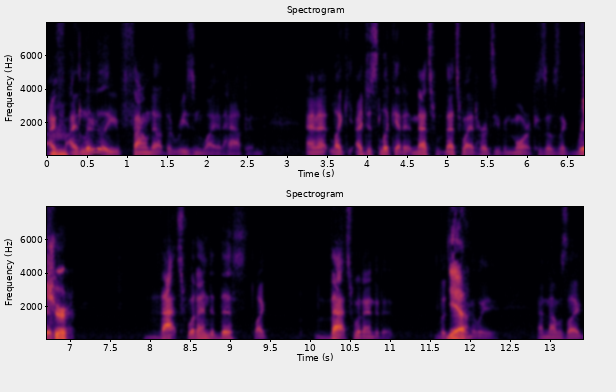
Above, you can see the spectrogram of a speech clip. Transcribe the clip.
Mm-hmm. I I literally found out the reason why it happened, and I, like I just look at it, and that's that's why it hurts even more because I was like, really. Sure that's what ended this. Like, that's what ended it, legitimately. Yeah. And I was like,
